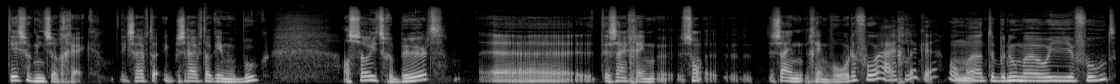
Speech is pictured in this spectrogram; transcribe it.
het is ook niet zo gek. Ik, schrijf het, ik beschrijf het ook in mijn boek. Als zoiets gebeurt, eh, er, zijn geen, som- er zijn geen woorden voor eigenlijk, hè, om eh, te benoemen hoe je je voelt.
